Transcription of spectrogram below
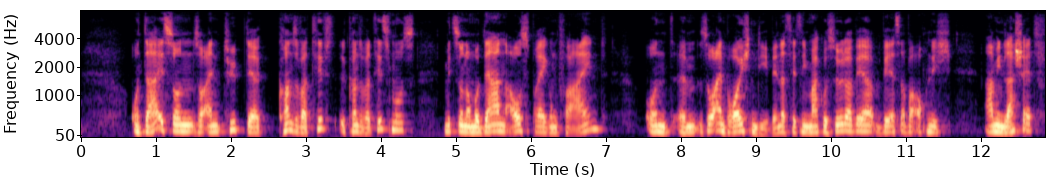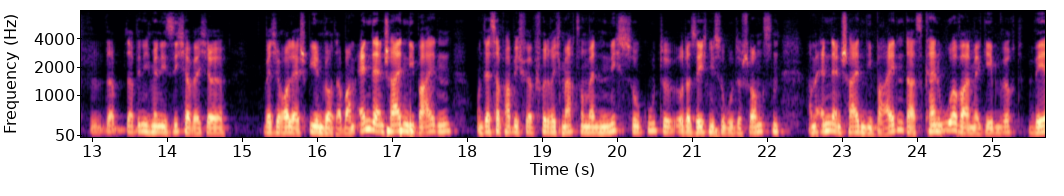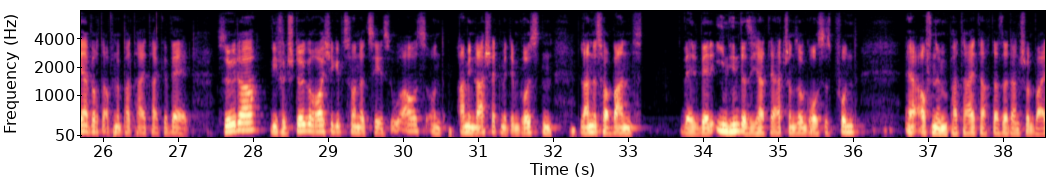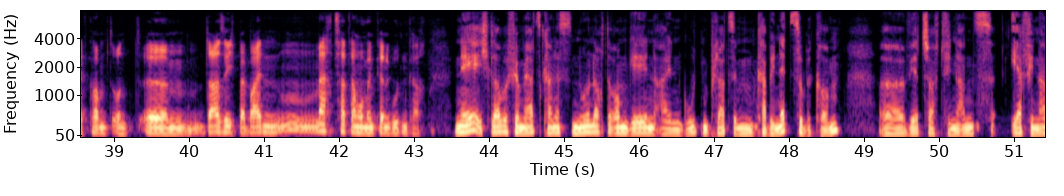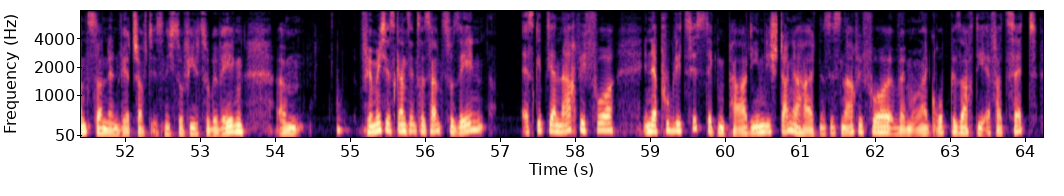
Und da ist so ein, so ein Typ, der Konservativ, Konservatismus mit so einer modernen Ausprägung vereint. Und ähm, so einen bräuchten die. Wenn das jetzt nicht Markus Söder wäre, wäre es aber auch nicht Armin Laschet. Da, da bin ich mir nicht sicher, welche, welche Rolle er spielen wird. Aber am Ende entscheiden die beiden. Und deshalb habe ich für Friedrich Merz im Moment nicht so gute oder sehe ich nicht so gute Chancen. Am Ende entscheiden die beiden, da es keine Urwahl mehr geben wird, wer wird auf einem Parteitag gewählt. Söder, wie viel Störgeräusche gibt es von der CSU aus? Und Armin Laschet mit dem größten Landesverband, wer, wer ihn hinter sich hat, der hat schon so ein großes Pfund äh, auf einem Parteitag, dass er dann schon weit kommt. Und ähm, da sehe ich bei beiden, hm, Merz hat da im Moment keine guten Karten. Nee, ich glaube, für Merz kann es nur noch darum gehen, einen guten Platz im Kabinett zu bekommen. Äh, Wirtschaft, Finanz, eher Finanz dann, denn Wirtschaft ist nicht so viel zu bewegen. Ähm, für mich ist ganz interessant zu sehen, es gibt ja nach wie vor in der Publizistik ein paar, die ihm die Stange halten. Es ist nach wie vor, wenn man mal grob gesagt, die FAZ.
